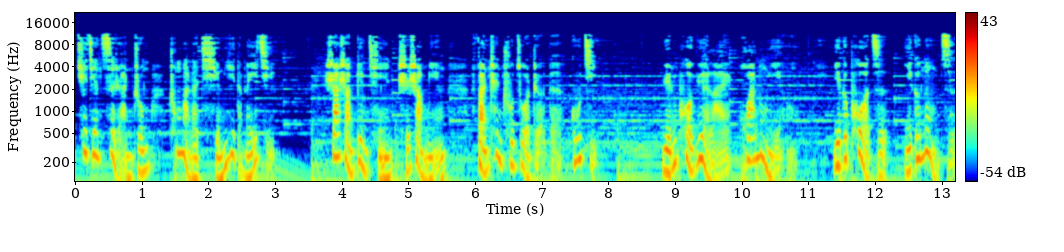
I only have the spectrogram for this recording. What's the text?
却见自然中充满了情意的美景。沙上并禽池上鸣，反衬出作者的孤寂。云破月来花弄影，一个破字，一个弄字，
